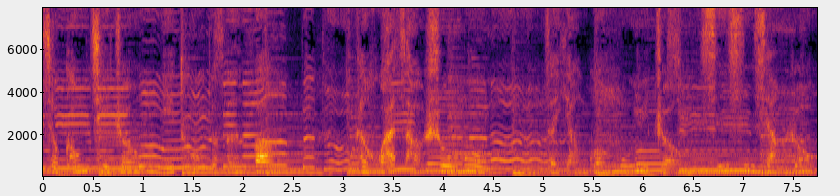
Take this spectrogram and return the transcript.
嗅空气中泥土的芬芳，看花草树木在阳光沐浴中欣欣向荣。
